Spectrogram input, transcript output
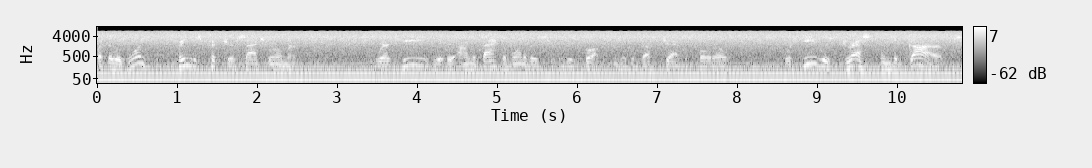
but there was one famous picture of Sax Rohmer where he, on the back of one of his, his books, and there's a dust jacket photo, where he was dressed in the garbs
